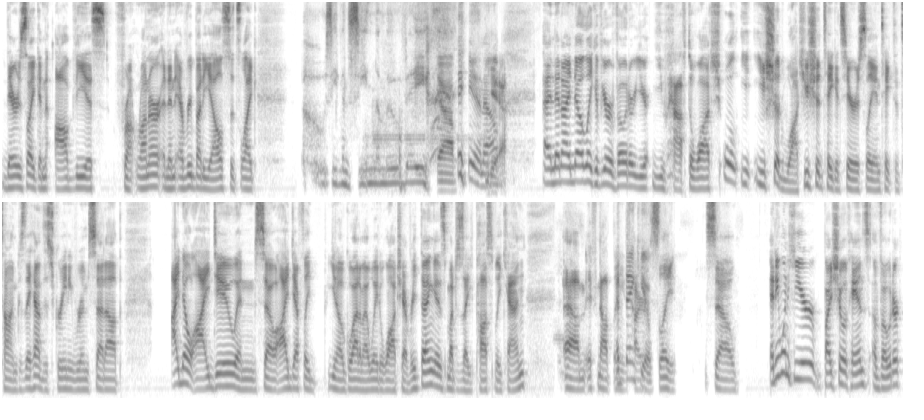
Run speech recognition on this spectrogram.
there's like an obvious front runner and then everybody else it's like who's even seen the movie? Yeah. you know. yeah, And then I know like if you're a voter you you have to watch. Well, you, you should watch. You should take it seriously and take the time because they have the screening room set up. I know I do and so I definitely, you know, go out of my way to watch everything as much as I possibly can. Um if not the And thank entire you. slate. So, anyone here by show of hands a voter?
